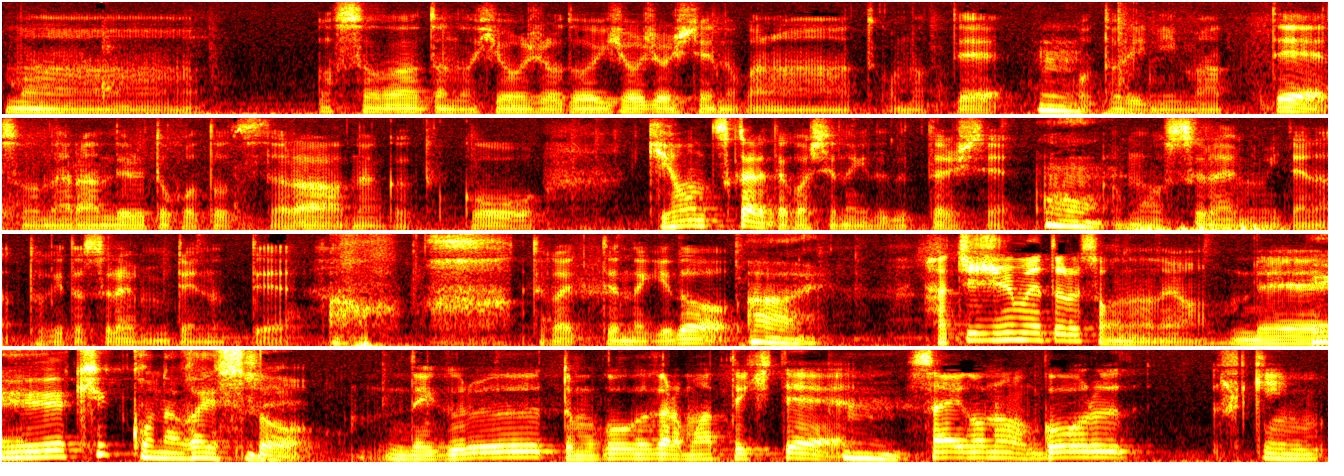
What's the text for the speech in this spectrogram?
うん。まあその後の表情どういう表情してんのかなとか思って、うん。こう取りに待ってその並んでるとこ撮ってたらなんかこう基本疲れた顔してんだけどぐったりして、うん。もうスライムみたいな溶けたスライムみたいになってあとか言ってんだけどはい。80メートル走なのよ。で、ええ結構長いですね。そう。でぐるーっと向こう側から回ってきて、うん。最後のゴール付近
